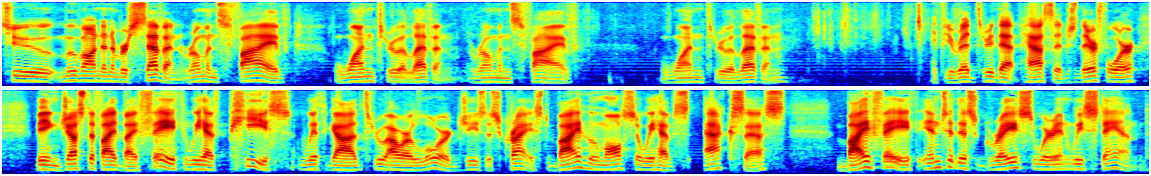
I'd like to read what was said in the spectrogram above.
to move on to number seven, Romans 5, 1 through 11. Romans 5, 1 through 11. If you read through that passage, therefore, being justified by faith, we have peace with God through our Lord Jesus Christ, by whom also we have access by faith into this grace wherein we stand,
